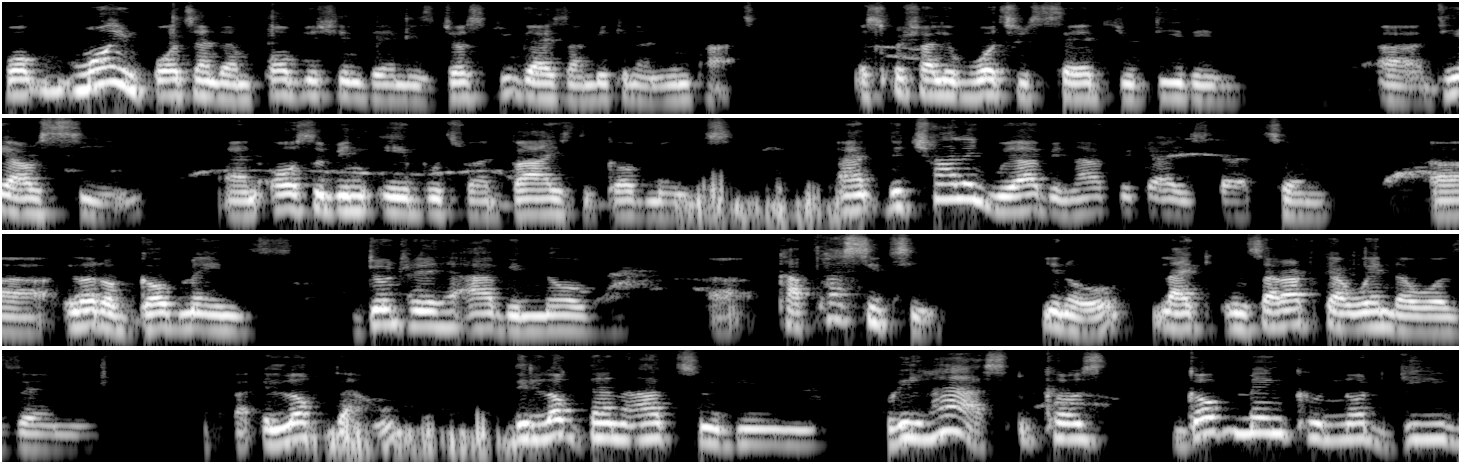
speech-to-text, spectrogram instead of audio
But more important than publishing them is just you guys are making an impact, especially what you said you did in uh, DRC and also being able to advise the government. And the challenge we have in Africa is that um, uh, a lot of governments don't really have enough uh, capacity. You know, like in South Africa, when there was um, a lockdown, the lockdown had to be relaxed because government could not give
